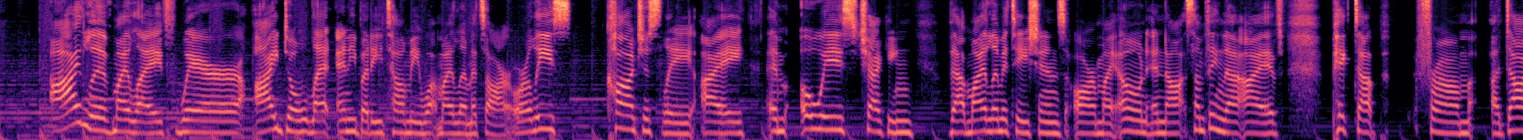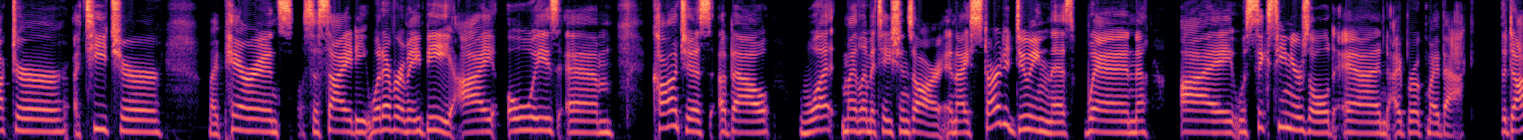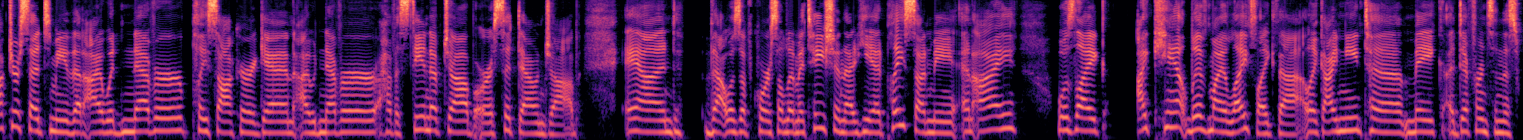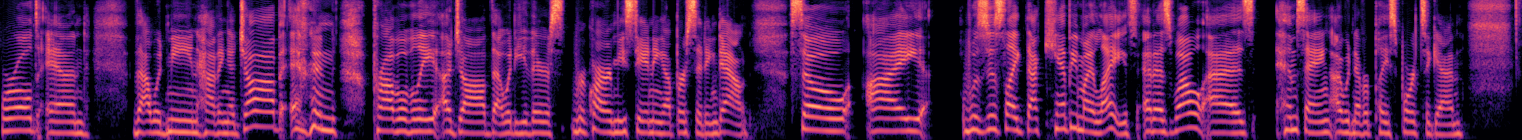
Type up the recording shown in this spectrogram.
I live my life where I don't let anybody tell me what my limits are, or at least consciously, I am always checking that my limitations are my own and not something that I've picked up from a doctor, a teacher, my parents, society, whatever it may be. I always am conscious about what my limitations are. And I started doing this when I was 16 years old and I broke my back. The doctor said to me that I would never play soccer again. I would never have a stand up job or a sit down job. And that was, of course, a limitation that he had placed on me. And I was like, I can't live my life like that. Like, I need to make a difference in this world. And that would mean having a job and probably a job that would either require me standing up or sitting down. So I was just like, that can't be my life. And as well as him saying I would never play sports again,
